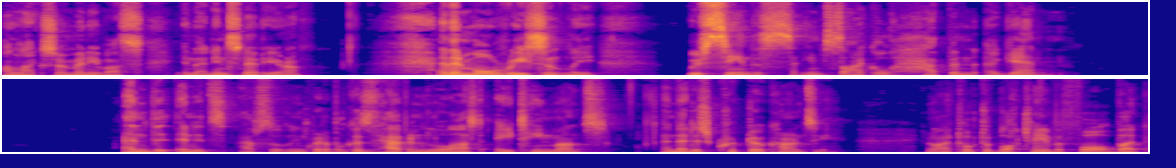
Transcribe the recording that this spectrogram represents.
unlike so many of us in that internet era. And then more recently, we've seen the same cycle happen again. And, th- and it's absolutely incredible because it happened in the last 18 months and that is cryptocurrency. You know, I talked to blockchain before, but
